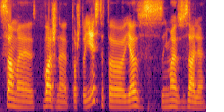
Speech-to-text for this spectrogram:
самое важное, то, что есть, это я занимаюсь в зале.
